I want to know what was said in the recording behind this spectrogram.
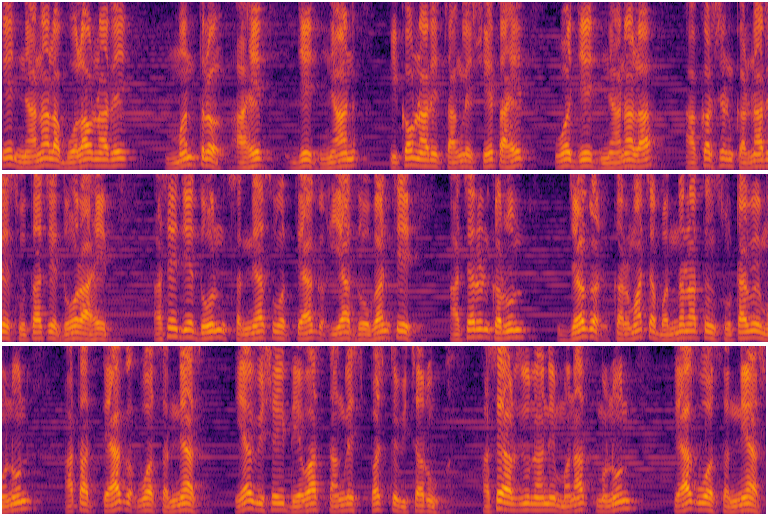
ते ज्ञानाला बोलावणारे मंत्र आहेत जे ज्ञान पिकवणारे चांगले शेत आहेत व जे ज्ञानाला आकर्षण करणारे सुताचे दोर आहेत. असे जे दोन संन्यास व त्याग या दोघांचे आचरण करून जग कर्माच्या बंधनातून सुटावे म्हणून आता त्याग व संन्यास याविषयी देवास चांगले स्पष्ट विचारू असे अर्जुनाने मनात म्हणून त्याग व संन्यास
